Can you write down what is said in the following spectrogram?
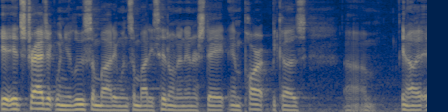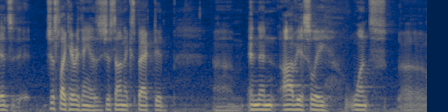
it, it's tragic when you lose somebody when somebody's hit on an interstate, in part because um, you know it's just like everything is just unexpected. Um, and then obviously once uh,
